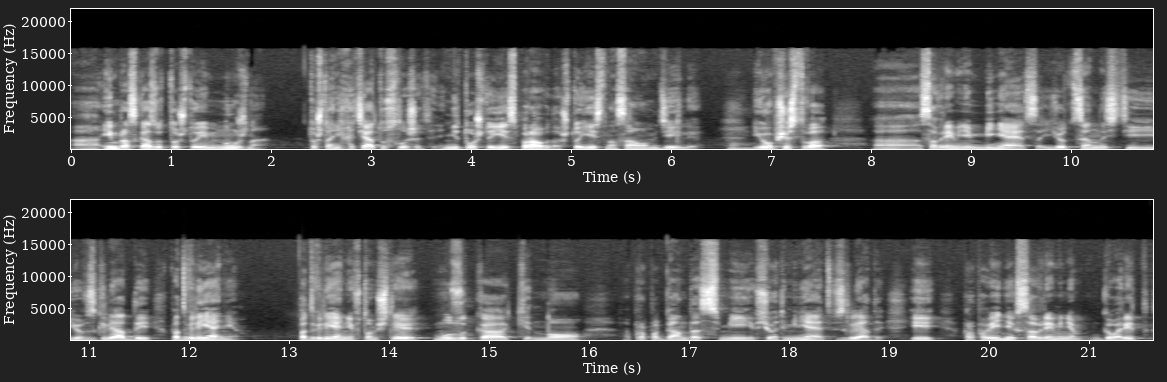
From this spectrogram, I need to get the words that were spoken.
а, им рассказывают то, что им нужно – то, что они хотят услышать, не то, что есть правда, что есть на самом деле. Угу. И общество э, со временем меняется, ее ценности, ее взгляды под влиянием. Под влиянием в том числе музыка, кино, пропаганда, СМИ, все это меняет взгляды. И проповедник со временем говорит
